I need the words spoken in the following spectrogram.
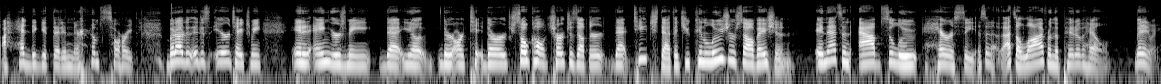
I had to get that in there. I'm sorry, but I, it just irritates me, and it angers me that you know there are t- there are so-called churches out there that teach that that you can lose your salvation, and that's an absolute heresy. That's a, that's a lie from the pit of hell. But anyway,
